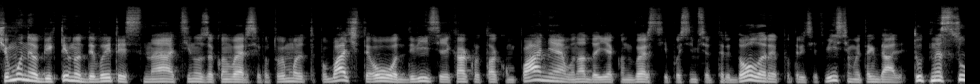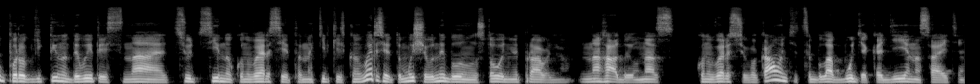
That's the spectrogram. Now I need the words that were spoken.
Чому не об'єктивно дивитись на ціну за конверсію? Тобто ви можете побачити, о, дивіться, яка крута компанія, вона дає конверсії по 73 долари, по 38 і так далі. Тут не супер об'єктивно дивитись на цю ціну конверсії та на кількість конверсій, тому що вони були налаштовані неправильно. Нагадую, у нас конверсію в аккаунті це була будь-яка дія на сайті.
